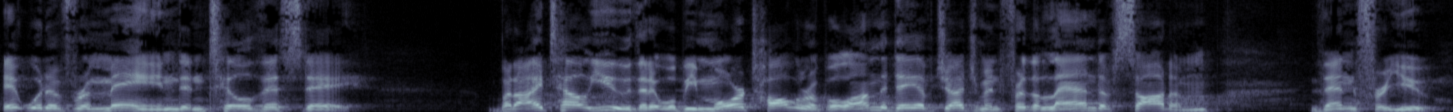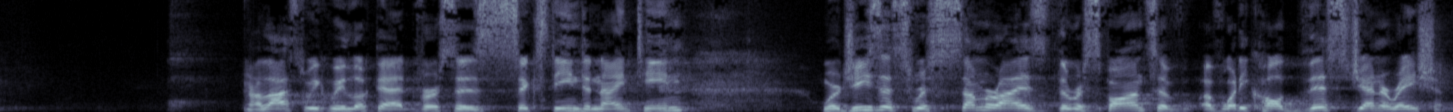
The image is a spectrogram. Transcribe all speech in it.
it would have remained until this day. But I tell you that it will be more tolerable on the day of judgment for the land of Sodom than for you. Now, last week we looked at verses 16 to 19, where Jesus summarized the response of, of what he called this generation.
